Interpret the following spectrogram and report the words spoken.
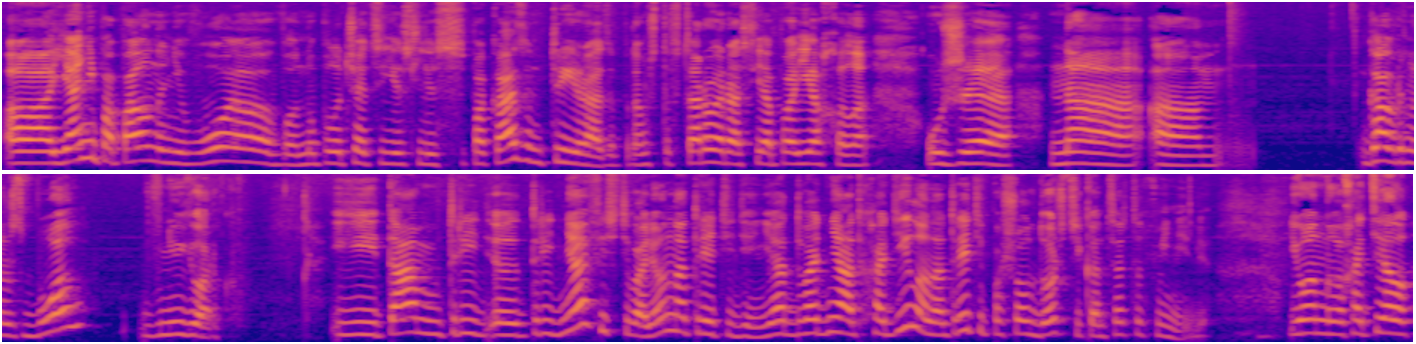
А, я не попала на него, ну, получается, если с показом, три раза. Потому что второй раз я поехала уже на uh, Governors Ball в Нью-Йорк. И там три, э, три дня фестиваль, он на третий день. Я два дня отходила, на третий пошел дождь, и концерт отменили. И он хотел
